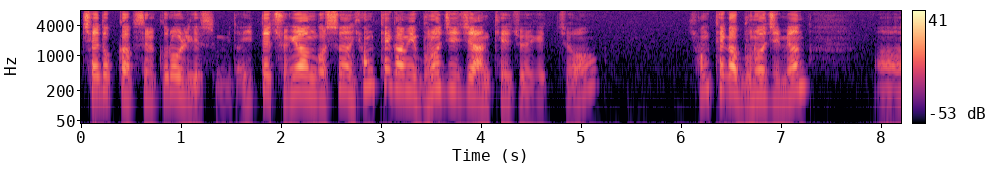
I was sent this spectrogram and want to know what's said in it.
채도 값을 끌어올리겠습니다. 이때 중요한 것은 형태감이 무너지지 않게 해줘야겠죠. 형태가 무너지면 어,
